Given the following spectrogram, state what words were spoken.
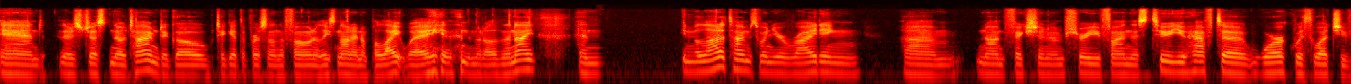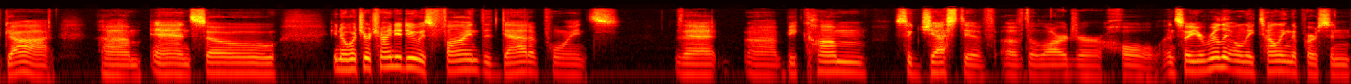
and there's just no time to go to get the person on the phone, at least not in a polite way in the middle of the night. And you know, a lot of times when you're writing um, nonfiction, I'm sure you find this too. You have to work with what you've got, um, and so you know what you're trying to do is find the data points that uh, become suggestive of the larger whole. And so you're really only telling the person,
